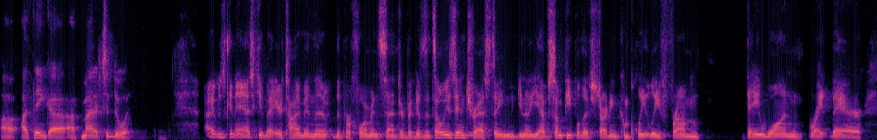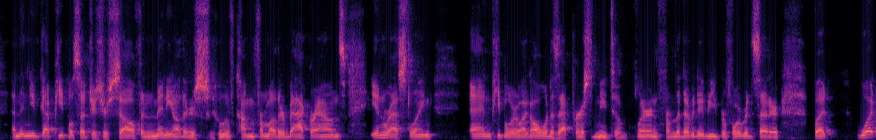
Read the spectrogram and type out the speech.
uh, I think uh, I've managed to do it. I was going to ask you about your time in the, the performance center because it's always interesting. You know, you have some people that are starting completely from day one right there. And then you've got people such as yourself and many others who have come from other backgrounds in wrestling. And people are like, oh, what does that person need to learn from the WWE Performance Center? But what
